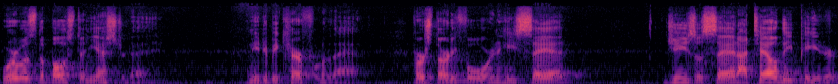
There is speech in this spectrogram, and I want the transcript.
Where was the boasting yesterday? We need to be careful of that. Verse 34, and he said, Jesus said, I tell thee, Peter,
